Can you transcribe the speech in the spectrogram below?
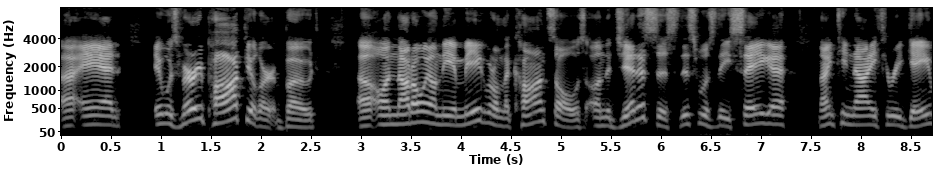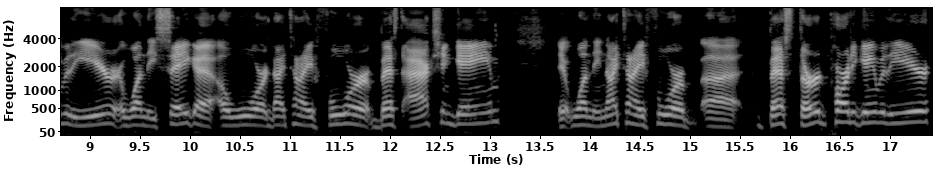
uh, and it was very popular at boat uh, on not only on the Amiga but on the consoles. On the Genesis, this was the Sega 1993 Game of the Year. It won the Sega Award 1994 Best Action Game. It won the 1994 uh, Best Third Party Game of the Year.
